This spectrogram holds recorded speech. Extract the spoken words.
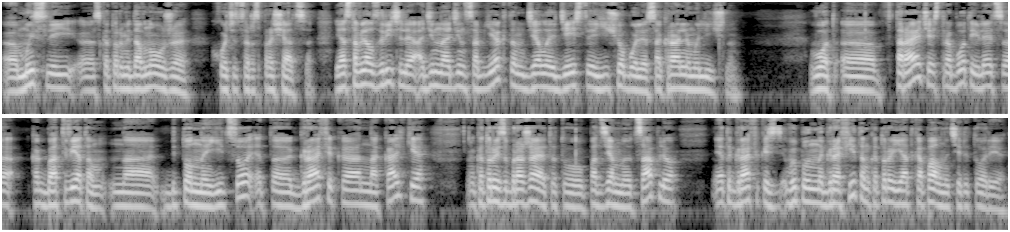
э, мыслей, с которыми давно уже хочется распрощаться. Я оставлял зрителя один на один с объектом, делая действие еще более сакральным и личным. Вот. Вторая часть работы является как бы ответом на бетонное яйцо. Это графика на кальке, которая изображает эту подземную цаплю. Эта графика выполнена графитом, который я откопал на территории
